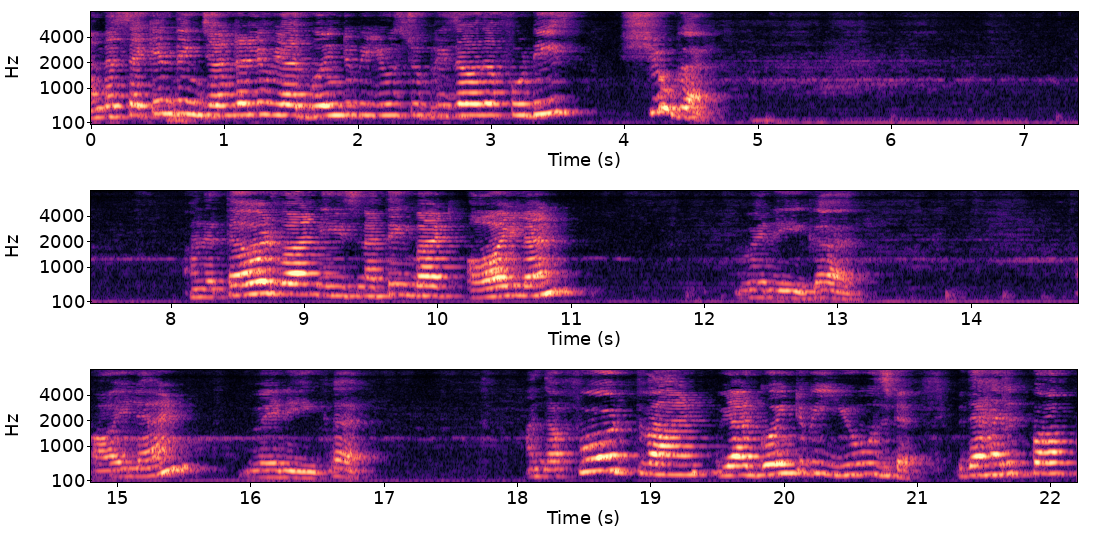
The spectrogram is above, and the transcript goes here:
And the second thing generally we are going to be used to preserve the food is sugar. And the third one is nothing but oil and vinegar. Oil and vinegar. And the fourth one we are going to be used with the help of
